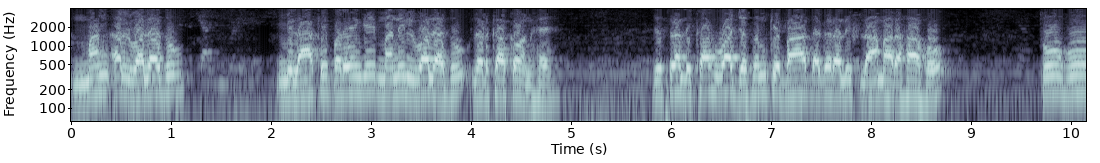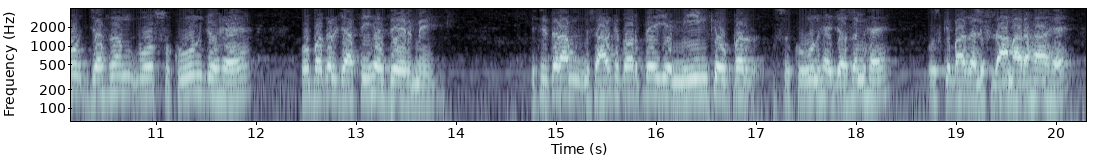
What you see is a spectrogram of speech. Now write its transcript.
من الولد ملا کے پڑھیں گے۔ من الولد، لڑکا کون ہے؟ جس طرح لکھا ہوا جزم کے بعد اگر الف لام آ رہا ہو، تو وہ جزم وہ سکون جو ہے، وہ بدل جاتی ہے زیر میں۔ اسی طرح مثال کے طور پہ یہ میم کے اوپر سکون ہے، جزم ہے، اس کے بعد الفلام آ رہا ہے۔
